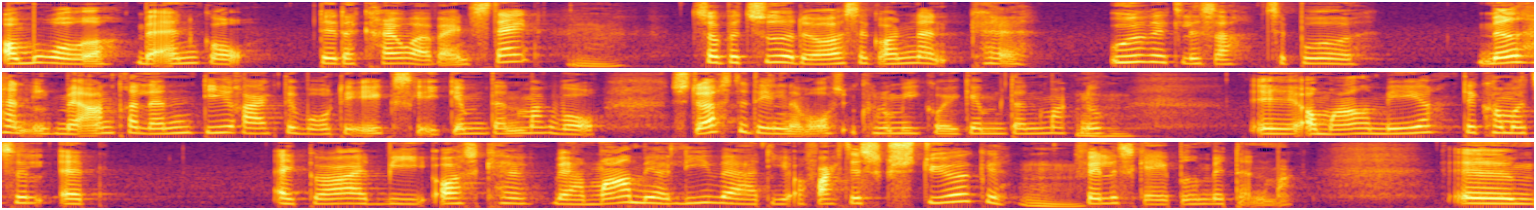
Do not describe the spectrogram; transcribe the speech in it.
områder, hvad angår det, der kræver at være en stat, mm. så betyder det også, at Grønland kan udvikle sig til både medhandel med andre lande direkte, hvor det ikke skal igennem Danmark, hvor størstedelen af vores økonomi går igennem Danmark nu, mm-hmm. øh, og meget mere. Det kommer til at, at gøre, at vi også kan være meget mere ligeværdige og faktisk styrke mm. fællesskabet med Danmark. Øh,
